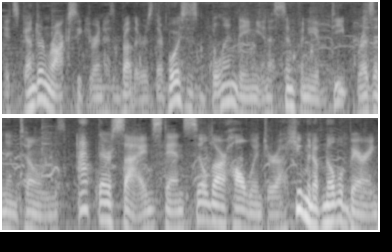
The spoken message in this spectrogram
It's Gundren Rockseeker and his brothers, their voices blending in a symphony of deep, resonant tones. At their side stands Sildar Hallwinter, a human of noble bearing,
